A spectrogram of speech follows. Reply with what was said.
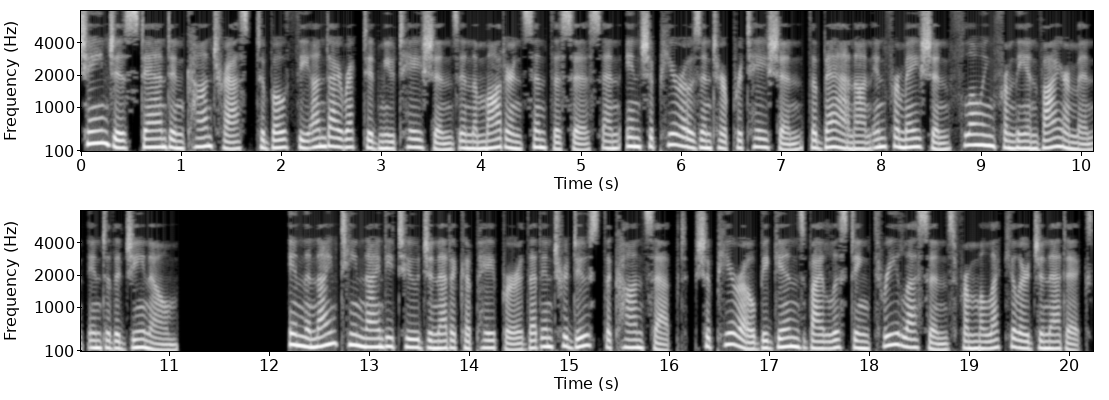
Changes stand in contrast to both the undirected mutations in the modern synthesis and in Shapiro's interpretation the ban on information flowing from the environment into the genome. In the 1992 Genetica paper that introduced the concept, Shapiro begins by listing three lessons from molecular genetics.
